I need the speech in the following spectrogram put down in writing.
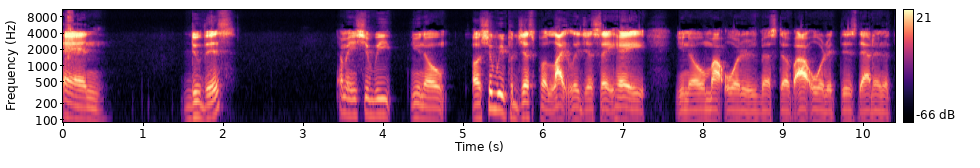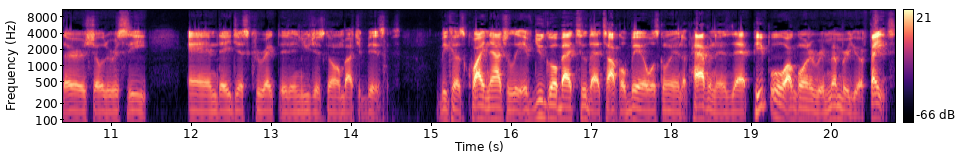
and do this? I mean, should we, you know, or should we just politely just say, hey, you know, my order is messed up. I ordered this, that, and the third, show the receipt, and they just correct it, and you just go about your business. Because quite naturally, if you go back to that Taco Bell, what's going to end up happening is that people are going to remember your face.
